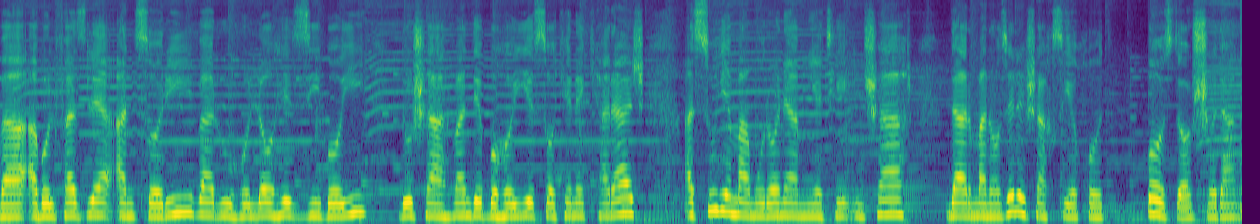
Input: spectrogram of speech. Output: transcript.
و ابوالفضل انصاری و روح الله زیبایی دو شهروند بهایی ساکن کرج از سوی ماموران امنیتی این شهر در منازل شخصی خود بازداشت شدند.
